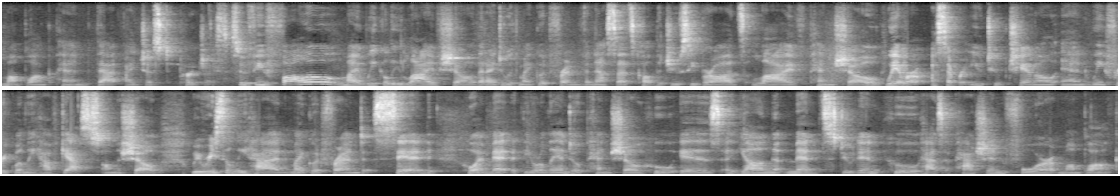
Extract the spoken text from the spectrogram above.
Montblanc pen that I just purchased. So if you follow my weekly live show that I do with my good friend Vanessa, it's called the Juicy Broads Live Pen Show. We have our, a separate YouTube channel and we frequently have guests on the show. We recently had my good friend Sid, who I met at the Orlando Pen Show, who is a young med student who has a passion for Montblanc.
